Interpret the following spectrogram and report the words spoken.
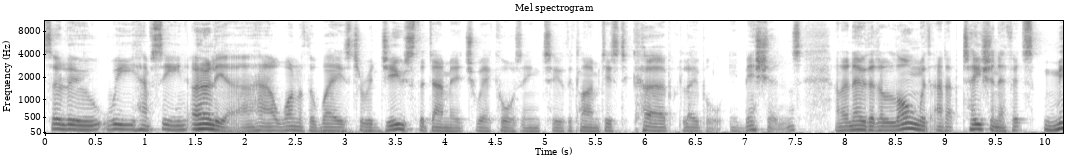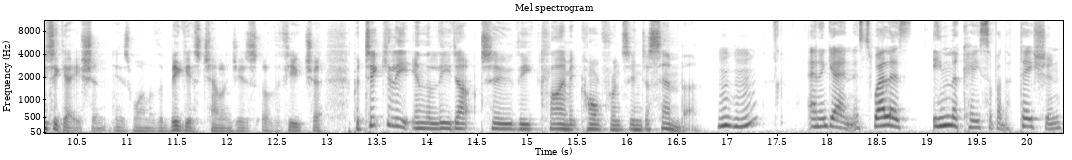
So, Lou, we have seen earlier how one of the ways to reduce the damage we're causing to the climate is to curb global emissions. And I know that along with adaptation efforts, mitigation is one of the biggest challenges of the future, particularly in the lead up to the climate conference in December. Mm-hmm. And again, as well as in the case of adaptation,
